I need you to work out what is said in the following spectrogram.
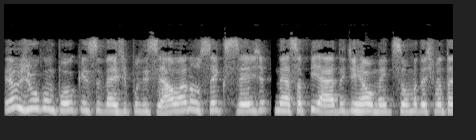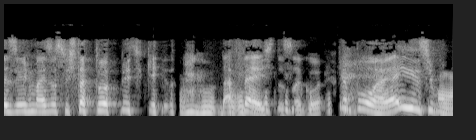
Eu julgo um pouco esse veste de policial, a não ser que seja nessa piada de realmente ser uma das fantasias mais assustadoras que da festa, sacou? Porque, porra, é isso. Tipo, É.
